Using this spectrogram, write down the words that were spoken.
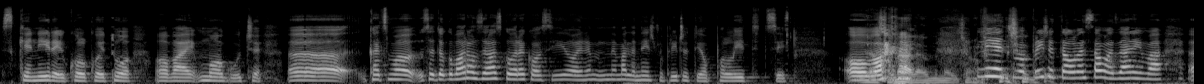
skeniraju koliko je to ovaj moguće. E, kad smo se dogovarali za razgovor, rekao si joj, ne, ne valjda nećemo pričati o politici. Ova, ja nećemo, nećemo pričati, ali me samo zanima uh,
